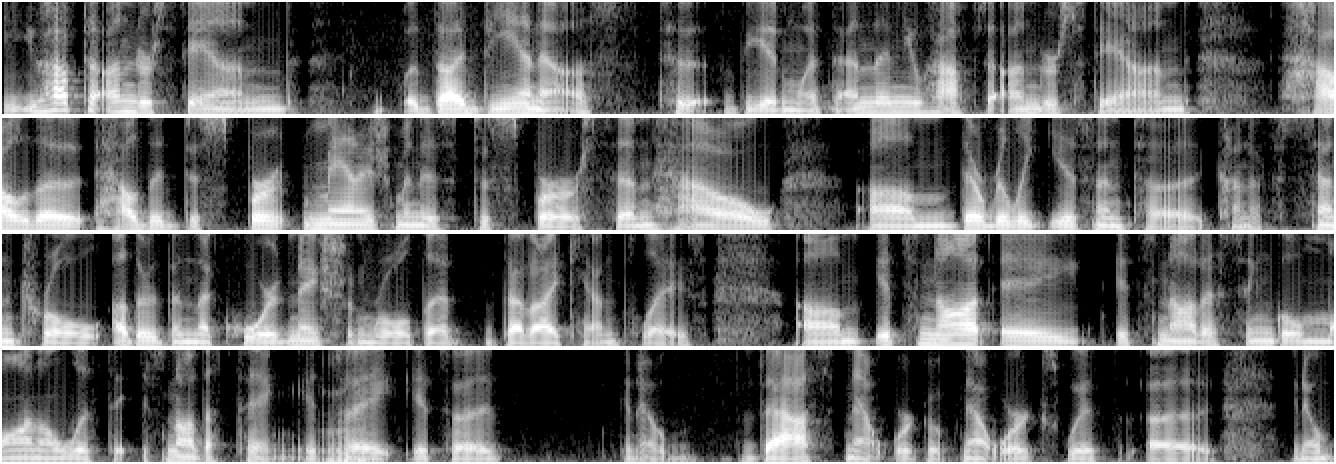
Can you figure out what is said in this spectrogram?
you have to understand the DNS to begin with, and then you have to understand how the how the disper- management is dispersed and how um, there really isn't a kind of central, other than the coordination role that that ICANN plays. Um, it's not a it's not a single monolithic. It's not a thing. It's a it's a you know vast network of networks with uh, you know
